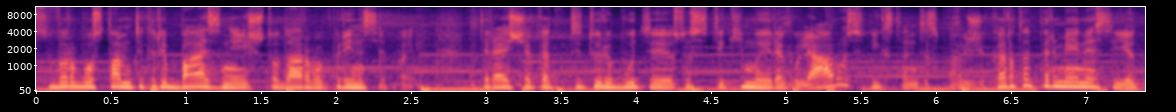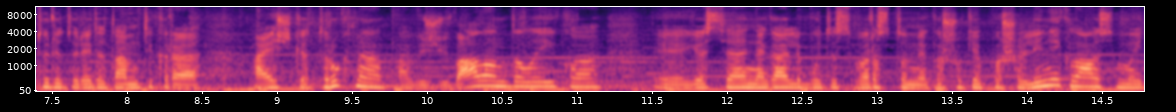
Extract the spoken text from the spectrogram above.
svarbus tam tikri baziniai šito darbo principai. Tai reiškia, kad tai turi būti susitikimai reguliarūs, vykstantis, pavyzdžiui, kartą per mėnesį, jie turi turėti tam tikrą aiškę trukmę, pavyzdžiui, valandą laiko, e, juose negali būti svarstomi kažkokie pašaliniai klausimai.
